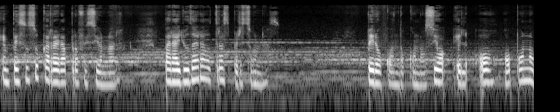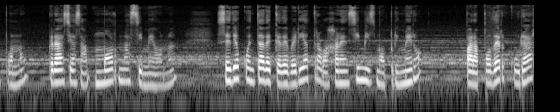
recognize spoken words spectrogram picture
empezó su carrera profesional para ayudar a otras personas, pero cuando conoció el Ho'oponopono, gracias a Morna Simeona, se dio cuenta de que debería trabajar en sí mismo primero para poder curar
